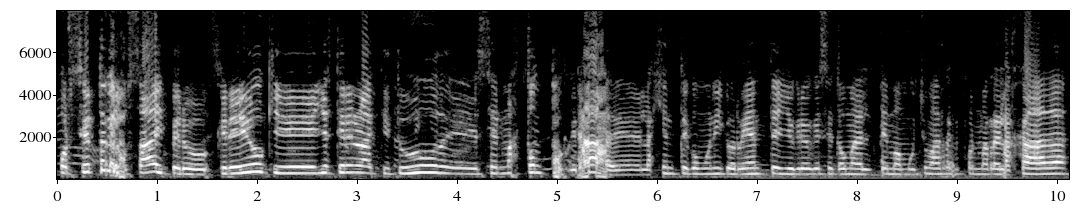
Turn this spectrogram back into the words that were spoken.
Por cierto que los hay, pero creo que ellos tienen una actitud de ser más tontos graves. La gente común y corriente yo creo que se toma el tema mucho más de forma relajada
